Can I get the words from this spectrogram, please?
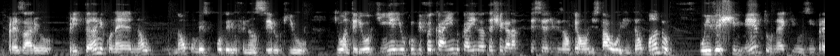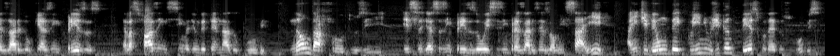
empresário britânico, né, não, não com o mesmo poderio financeiro que o, que o anterior tinha, e o clube foi caindo, caindo até chegar na terceira divisão, que é onde está hoje. Então, quando o investimento, né, que os empresários ou que as empresas elas fazem em cima de um determinado clube não dá frutos e esse, essas empresas ou esses empresários resolvem sair, a gente vê um declínio gigantesco né, dos clubes,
